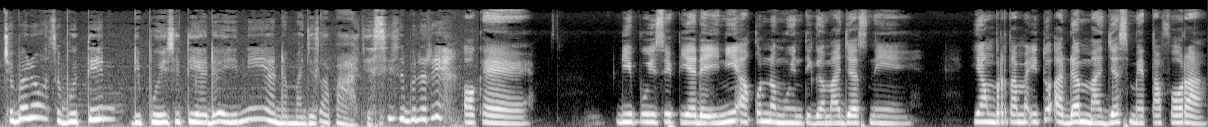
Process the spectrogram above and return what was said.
Coba dong sebutin di puisi tiada ini ada majas apa aja sih sebenarnya? Oke, di puisi tiada ini aku nemuin tiga majas nih. Yang pertama itu ada majas metafora.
